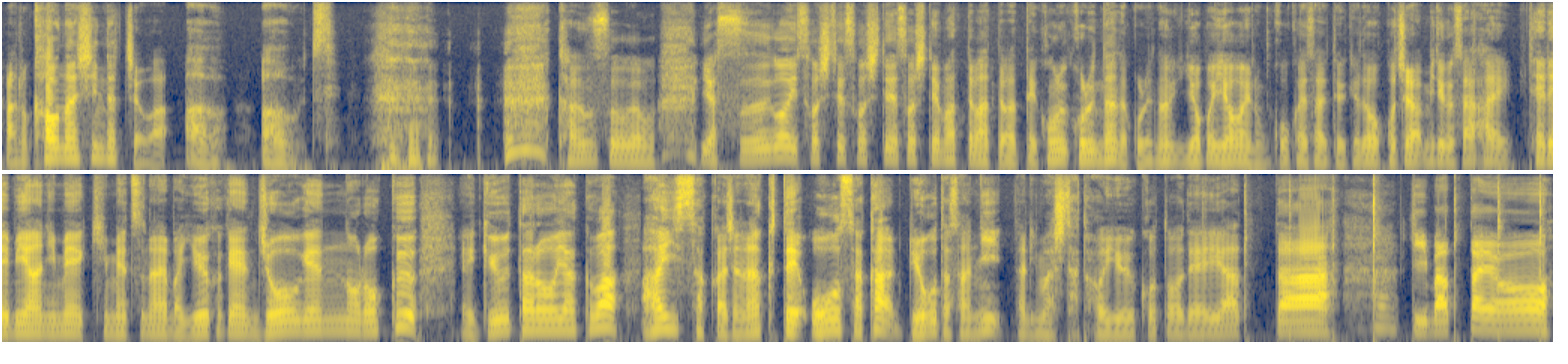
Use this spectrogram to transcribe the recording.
あの、顔なしになっちゃうわ。あう、あう、つって。感想がもう、いや、すごい、そして、そして、そして、待って待って待って、これ、これ、なんだこれ、なやばいやばいの公開されてるけど、こちら見てください。はい。テレビアニメ、鬼滅の刃、遊加減、上限の6、え、牛太郎役は、愛坂じゃなくて、大阪良太さんになりました。ということで、やったー。決まったよ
